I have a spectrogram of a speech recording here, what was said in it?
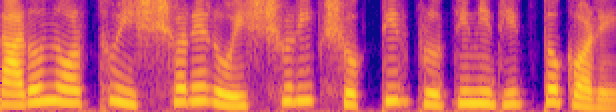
কারণ অর্থ ঈশ্বরের ঐশ্বরিক শক্তির প্রতিনিধিত্ব করে।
